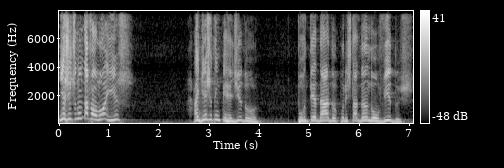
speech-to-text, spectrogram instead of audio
E a gente não dá valor a isso. A igreja tem perdido por ter dado, por estar dando ouvidos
